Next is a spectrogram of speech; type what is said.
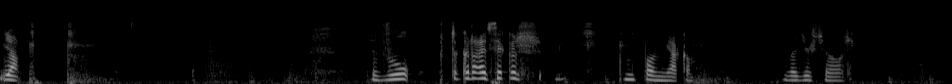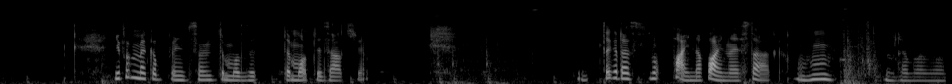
Ja. W... Ta gra jest jakaś... Nie powiem jaka. 28. Nie powiem jaka będzie demo- demotyzacja. Ta gra jest no, fajna, fajna jest, tak. Mhm. Dobra, no.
